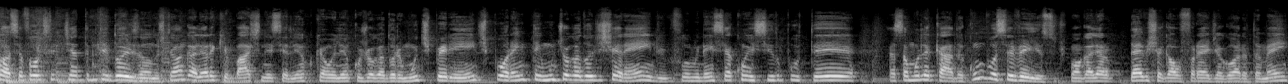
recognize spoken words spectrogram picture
Falar, você falou que você tinha 32 anos. Tem uma galera que bate nesse elenco, que é um elenco de jogadores muito experientes, porém tem muito jogador de xerém, o Fluminense é conhecido por ter essa molecada. Como você vê isso? Tipo, uma galera deve chegar o Fred agora também.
